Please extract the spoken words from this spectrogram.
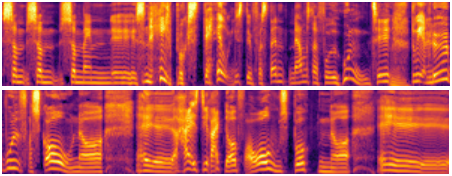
som, som, som man øh, sådan helt bogstaveligste forstand nærmest har fået hunden til. Mm. Du ved, at løbe ud fra skoven og øh, hejse direkte op fra Aarhusbugten og, øh,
